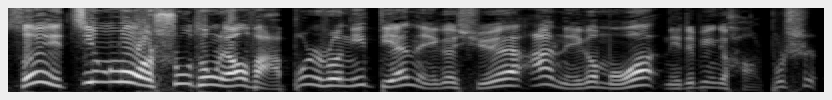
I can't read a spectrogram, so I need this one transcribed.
所以经络疏通疗法不是说你点哪个穴、按哪个摩，你的病就好了，不是。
